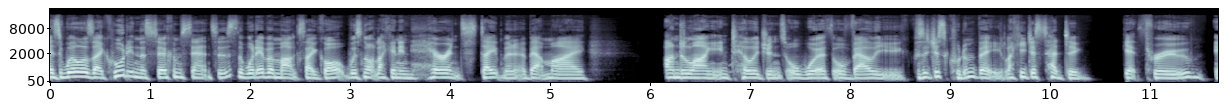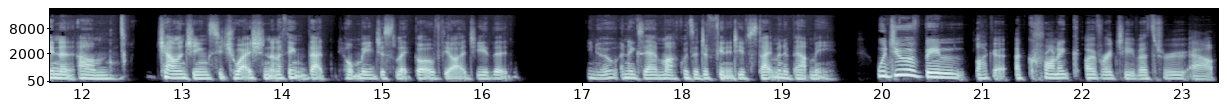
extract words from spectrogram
as well as I could in the circumstances. That whatever marks I got was not like an inherent statement about my underlying intelligence or worth or value because it just couldn't be. Like you just had to get through in a um, challenging situation. And I think that helped me just let go of the idea that, you know, an exam mark was a definitive statement about me. Would you have been like a, a chronic overachiever throughout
